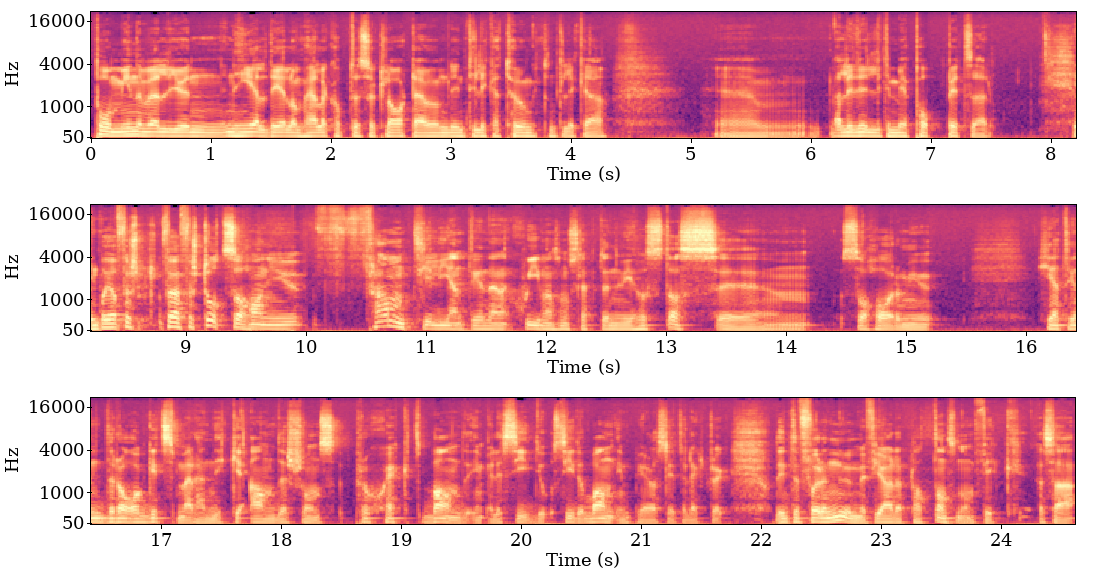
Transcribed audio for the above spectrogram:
Påminner väl ju en, en hel del om Helicopters såklart, även om det inte är lika tungt och inte lika... Eh, eller det är lite mer poppigt sådär. Och jag först, för jag har förstått så har ni ju fram till egentligen den skivan som släppte nu i höstas eh, så har de ju hela tiden dragits med det här Nicke Anderssons projektband, eller sido, sidoband Imperial State Electric. Och det är inte förrän nu med fjärde plattan som de fick eh, så här,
